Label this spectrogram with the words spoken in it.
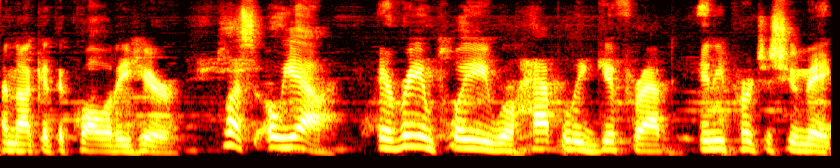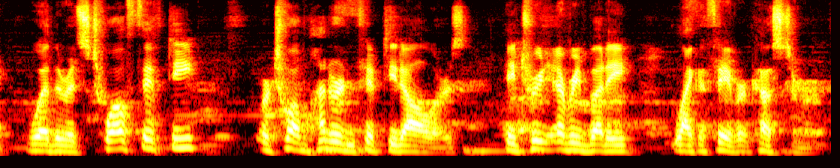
and not get the quality here. Plus, oh yeah, every employee will happily gift wrap any purchase you make, whether it's $12.50 or $1,250. They treat everybody like a favorite customer.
